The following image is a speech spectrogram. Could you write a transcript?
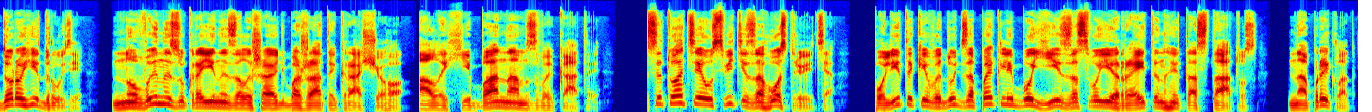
Дорогі друзі, новини з України залишають бажати кращого, але хіба нам звикати? Ситуація у світі загострюється. Політики ведуть запеклі бої за свої рейтинги та статус. Наприклад,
